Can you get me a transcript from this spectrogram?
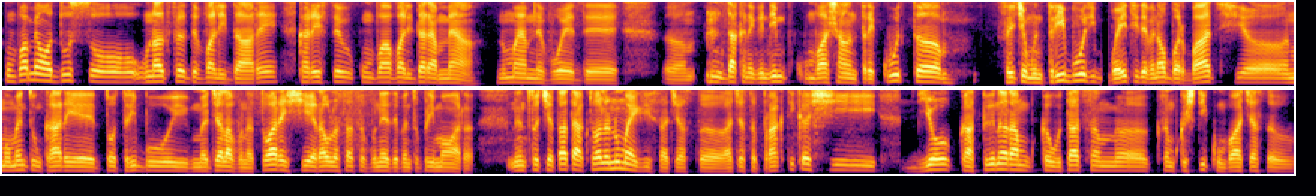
cumva mi-au adus o, un alt fel de validare care este cumva validarea mea. Nu mai am nevoie de, um, dacă ne gândim cumva așa în trecut, uh, să zicem, în triburi, băieții deveneau bărbați uh, în momentul în care tot tribul mergea la vânătoare și ei erau lăsați să vâneze pentru prima oară. În societatea actuală nu mai există această, această practică și eu, ca tânăr, am căutat să-mi, uh, să-mi câștig cumva această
